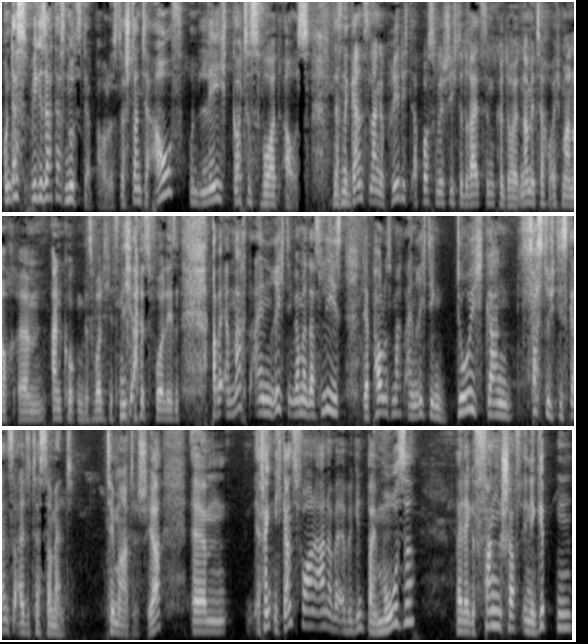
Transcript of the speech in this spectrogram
Und das, wie gesagt, das nutzt der Paulus. Da stand er auf und legt Gottes Wort aus. Und das ist eine ganz lange Predigt, Apostelgeschichte 13, könnt ihr heute Nachmittag euch mal noch ähm, angucken. Das wollte ich jetzt nicht alles vorlesen. Aber er macht einen richtigen, wenn man das liest, der Paulus macht einen richtigen Durchgang fast durch das ganze Alte Testament thematisch. Ja, ähm, er fängt nicht ganz vorne an, aber er beginnt bei Mose, bei der Gefangenschaft in Ägypten.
